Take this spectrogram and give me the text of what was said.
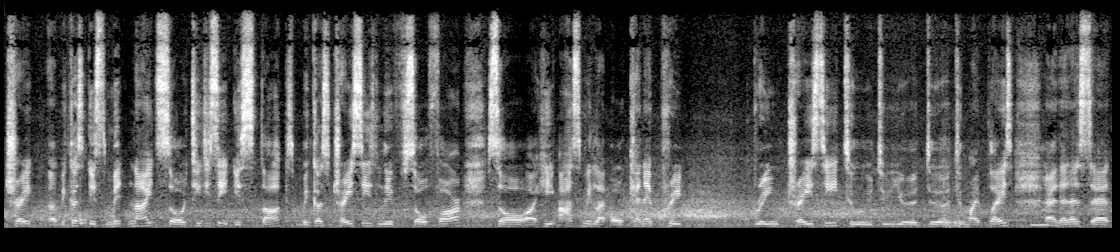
Tra- uh because it's midnight, so TTC is stuck because Tracy lives so far. So uh, he asked me like, oh, can I pre bring Tracy to to you to, to my place? And then I said,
